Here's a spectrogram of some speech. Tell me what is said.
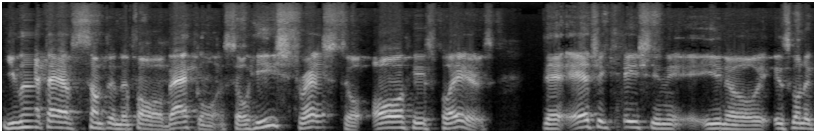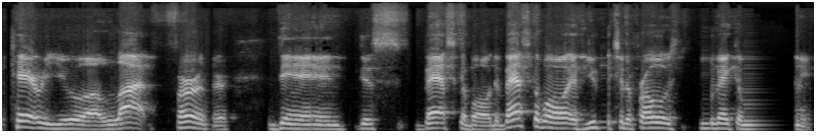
you have to have something to fall back on so he stressed to all his players that education you know is going to carry you a lot further than this basketball. The basketball, if you get to the pros, you make the money.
